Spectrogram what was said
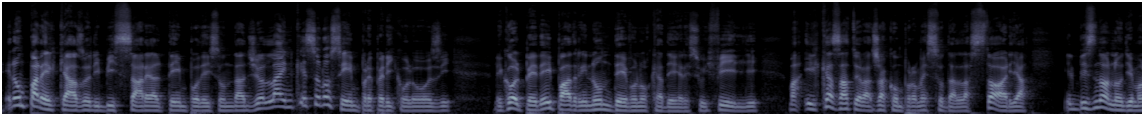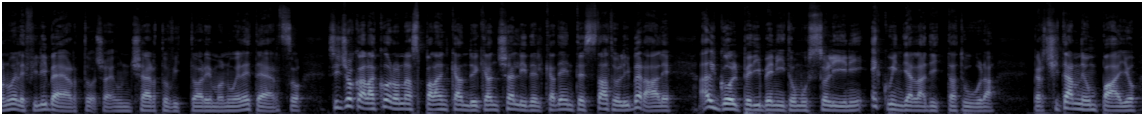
e non pare il caso di bissare al tempo dei sondaggi online che sono sempre pericolosi. Le colpe dei padri non devono cadere sui figli, ma il casato era già compromesso dalla storia. Il bisnonno di Emanuele Filiberto, cioè un certo Vittorio Emanuele III, si giocò la corona spalancando i cancelli del cadente Stato liberale al golpe di Benito Mussolini e quindi alla dittatura. Per citarne un paio,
